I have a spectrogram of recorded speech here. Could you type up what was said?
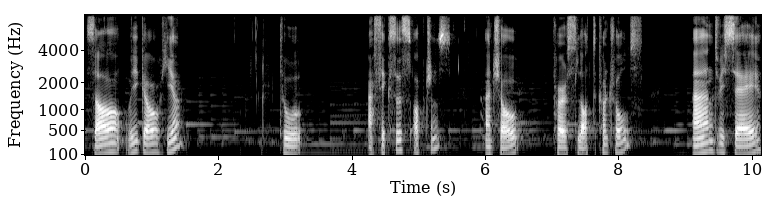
So we go here to affixes options and show per slot controls and we say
